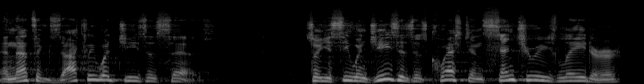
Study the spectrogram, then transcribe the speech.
And that's exactly what Jesus says. So you see, when Jesus is questioned centuries later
